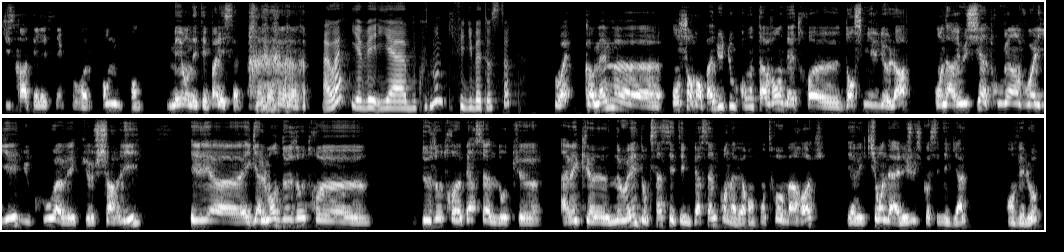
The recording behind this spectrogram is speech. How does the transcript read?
qui seraient intéressés pour pour nous prendre mais on n'était pas les seuls. ah ouais, il y avait, il y a beaucoup de monde qui fait du bateau stop? Ouais, quand même, euh, on s'en rend pas du tout compte avant d'être euh, dans ce milieu-là. On a réussi à trouver un voilier du coup avec euh, Charlie et euh, également deux autres deux autres personnes. Donc avec Noé, donc ça c'était une personne qu'on avait rencontrée au Maroc et avec qui on est allé jusqu'au Sénégal en vélo.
